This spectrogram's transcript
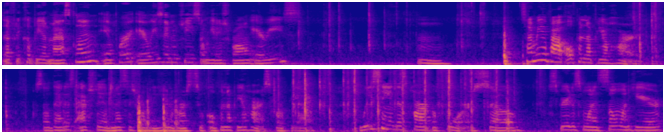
Definitely could be a masculine, emperor, Aries energy. So I'm getting strong Aries. Hmm. Tell me about open up your heart. So that is actually a message from the universe to open up your heart, Scorpio. We've seen this card before. So Spirit is wanting someone here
